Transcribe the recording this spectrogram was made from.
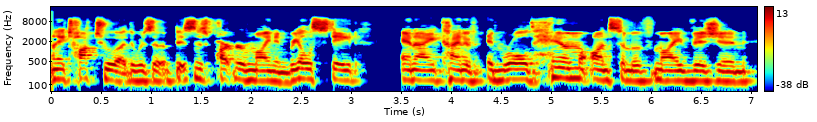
and I talked to a, there was a business partner of mine in real estate, and I kind of enrolled him on some of my vision.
